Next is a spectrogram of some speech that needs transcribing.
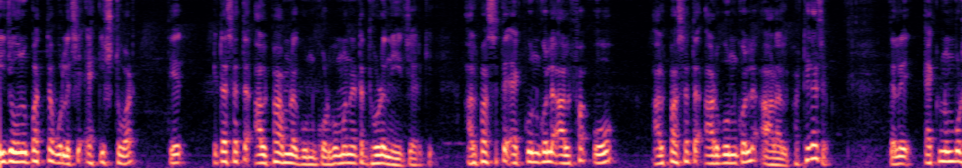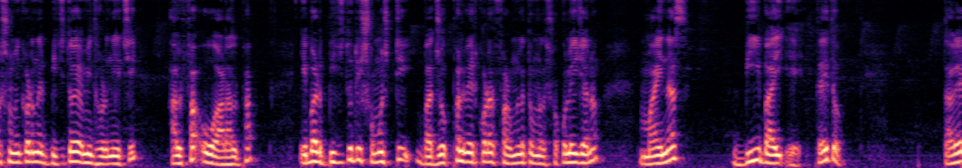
এই যে অনুপাতটা বলেছে এক ইস্টু আর এটার সাথে আলফা আমরা গুণ করব মানে এটা ধরে নিয়েছি আর কি। আলফার সাথে এক গুণ করলে আলফা ও, আলফার সাথে আর গুণ করলে আর আলফা, ঠিক আছে? তাহলে এক নম্বর সমীকরণের বীজদ্বয় আমি ধরে নিয়েছি, আলফা ও আর আলফা। এবার বীজ দুটি সমষ্টি বা যোগফল বের করার ফর্মুলা তোমরা সকলেই জানো মাইনাস বি বাই এ তাই তো? তাহলে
